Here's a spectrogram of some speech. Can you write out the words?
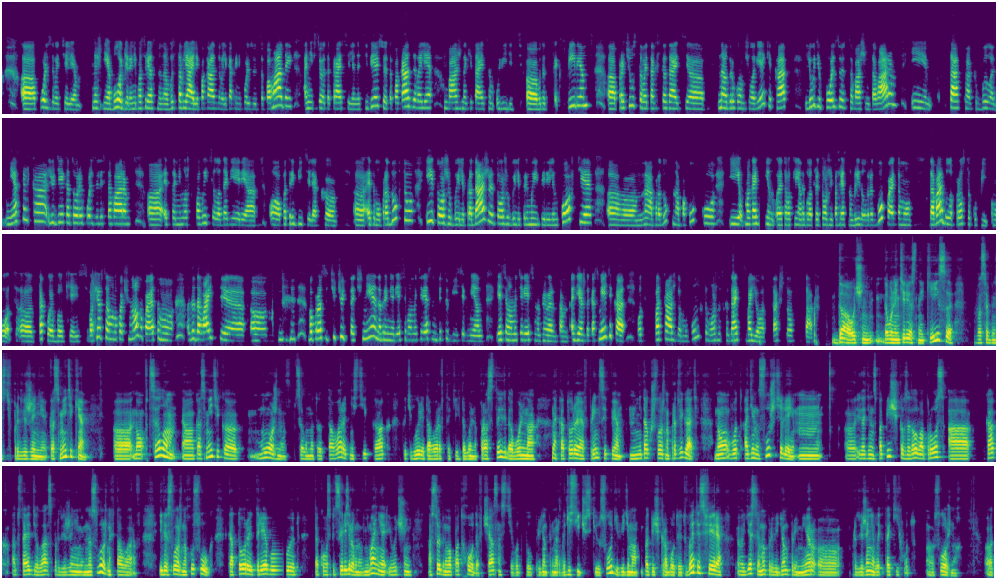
Пользователи точнее, блогеры непосредственно выставляли, показывали, как они пользуются помадой, они все это красили на себе, все это показывали. Важно китайцам увидеть э, вот этот experience, э, прочувствовать, так сказать, э, на другом человеке, как люди пользуются вашим товаром, и так как было несколько людей, которые пользовались товаром, это немножко повысило доверие потребителя к этому продукту, и тоже были продажи, тоже были прямые перелинковки э, на продукт, на покупку, и магазин у этого клиента был открыт тоже непосредственно в Little Red Book, поэтому товар было просто купить. Вот, э, такой был кейс. Вообще, в целом их очень много, поэтому задавайте вопросы чуть-чуть точнее. Например, если вам интересен B2B сегмент, если вам интересен, например, там, одежда, косметика, вот по каждому пункту можно сказать свое. Так что так. Да, очень довольно интересные кейсы, в особенности в продвижении косметики. А, но в целом а, косметика можно в целом этот товар отнести как категории товаров таких довольно простых, довольно которые, в принципе, не так уж сложно продвигать. Но вот один из слушателей, а, один из подписчиков задал вопрос, а как обстоят дела с продвижением именно сложных товаров или сложных услуг, которые требуют такого специализированного внимания и очень особенного подхода. В частности, вот был приведен пример логистические услуги. Видимо, подписчик работает в этой сфере. Э, если мы приведем пример э, продвижения таких вот э, сложных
